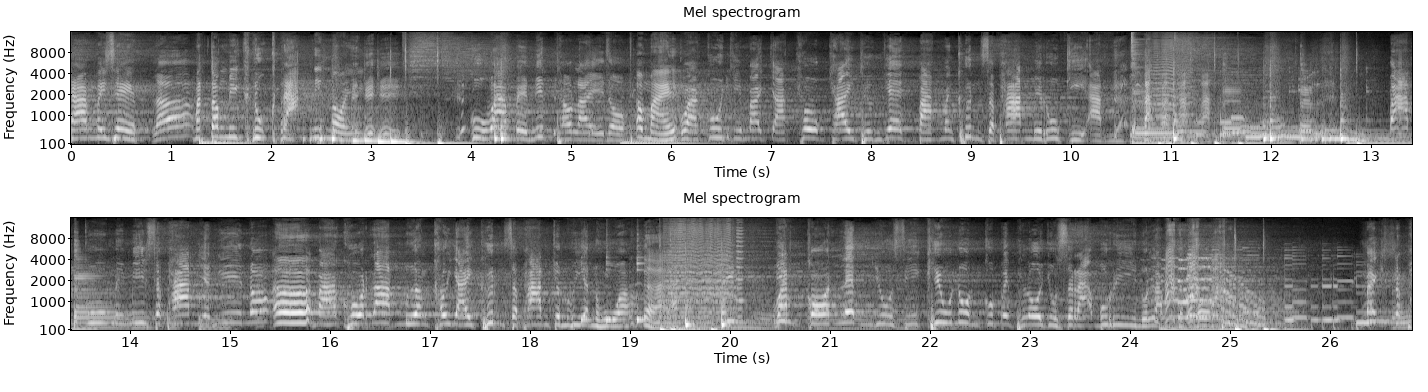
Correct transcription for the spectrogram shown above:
สร้างไม่เสร็จแล้วมันต้องมีครุขระนิดหน่อย กูว่าเป็นนิดเท่าไหรดอกทำไมกว่ากูจะมาจากโชคชัยถึงแยกปากมันขึ้นสะพานไม่รู้กี่อันบ้านกูไม่มี สะพานอย่างนี้เนาะเออ มาโคราชเมืองเขาใหญ่ขึ้นสะพานจนเวียนหัววันก่อนเล่นอยู่สีคิ้วนุ่นกูไปโผล่อยู่สระบุรีหนุนลำตะคงแม่งสะพ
